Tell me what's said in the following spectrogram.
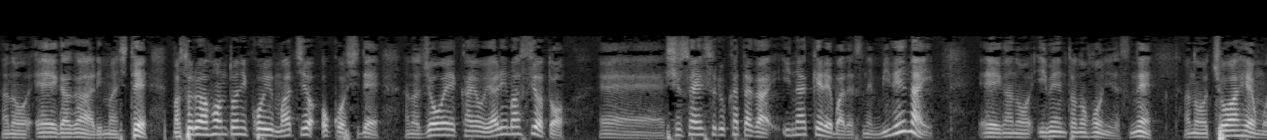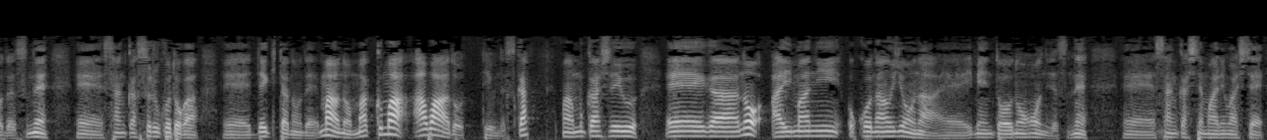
あの、映画がありまして、まあ、それは本当にこういう町おこしで、あの、上映会をやりますよと、えー、主催する方がいなければですね、見れない映画のイベントの方にですね、あの、チョアヘアもですね、えー、参加することが、えー、できたので、まあ、あの、マクマアワードっていうんですか、まあ、昔でいう映画の合間に行うような、えー、イベントの方にですね、えー、参加してまいりまして、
